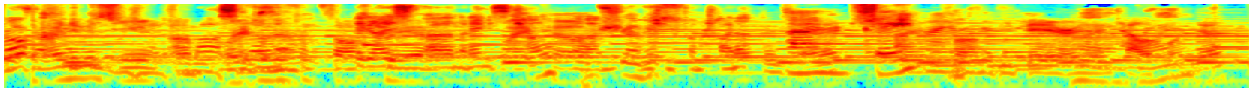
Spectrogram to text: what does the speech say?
Rock. My name is June. I'm originally from South Hey guys, uh, my name is Chung. I'm originally from China. I'm Shay. I'm from Bay Area, California.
